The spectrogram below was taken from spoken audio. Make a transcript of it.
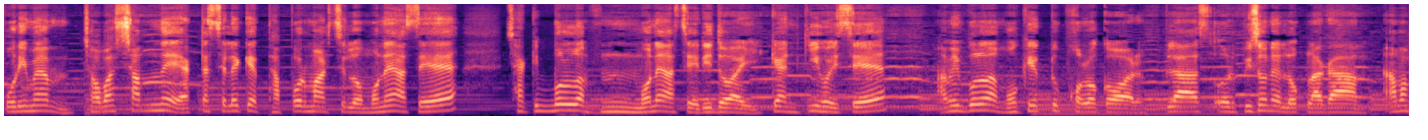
পরিম্যাম সবার সামনে একটা ছেলেকে থাপ্পড় মারছিল, মনে আছে? সাকিব বলল, হুম, মনে আছে, হৃদয়। কেন, কি হয়েছে? আমি বললাম, ওকে একটু ফলো কর প্লাস ওর পিছনে লোক লাগাম। আমার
